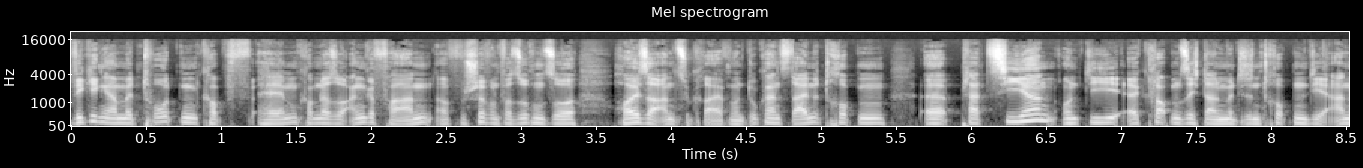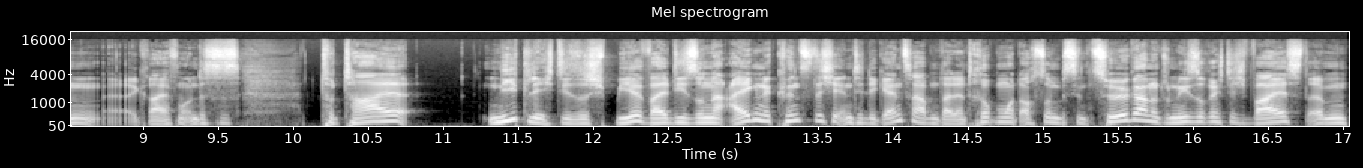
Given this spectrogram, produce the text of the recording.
Wikinger mit Totenkopfhelmen, kommen da so angefahren auf dem Schiff und versuchen so Häuser anzugreifen. Und du kannst deine Truppen äh, platzieren und die äh, kloppen sich dann mit diesen Truppen, die angreifen. Und es ist total niedlich, dieses Spiel, weil die so eine eigene künstliche Intelligenz haben, deine Truppen und auch so ein bisschen zögern und du nie so richtig weißt, ähm,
